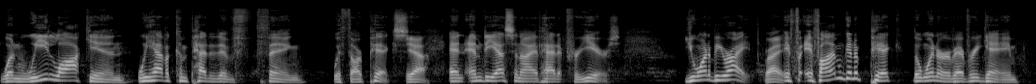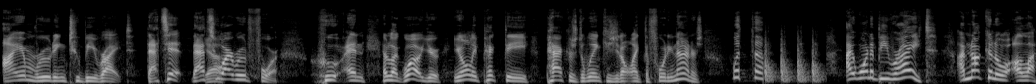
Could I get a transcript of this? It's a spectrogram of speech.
when we lock in, we have a competitive thing with our picks. Yeah. And MDS and I have had it for years. You want to be right. Right. If, if I'm going to pick the winner of every game, I am rooting to be right. That's it. That's Yeah. who I root for. Who and I'm like, well, you're you only pick the Packers to win because you don't like the 49ers. What the I want to be right. I'm not going to allow.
